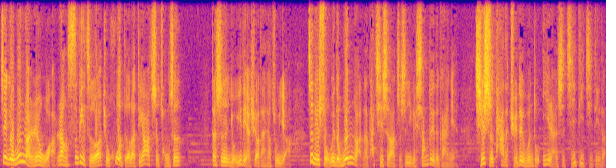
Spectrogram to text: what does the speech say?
这个温暖任务啊，让斯必泽就获得了第二次重生。但是有一点需要大家注意啊，这里所谓的温暖呢，它其实啊只是一个相对的概念，其实它的绝对温度依然是极低极低的。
